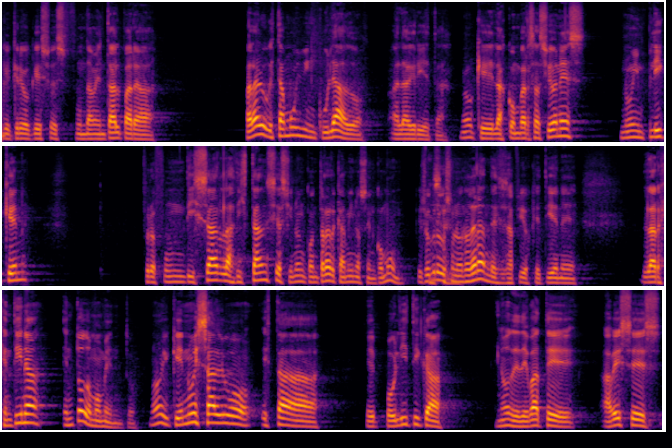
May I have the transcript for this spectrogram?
que creo que eso es fundamental para, para algo que está muy vinculado a la grieta, que las conversaciones no impliquen profundizar las distancias, sino encontrar caminos en común, que yo creo que es uno de los grandes desafíos que tiene la Argentina en todo momento, y que no es algo, esta eh, política ¿no? de debate a veces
